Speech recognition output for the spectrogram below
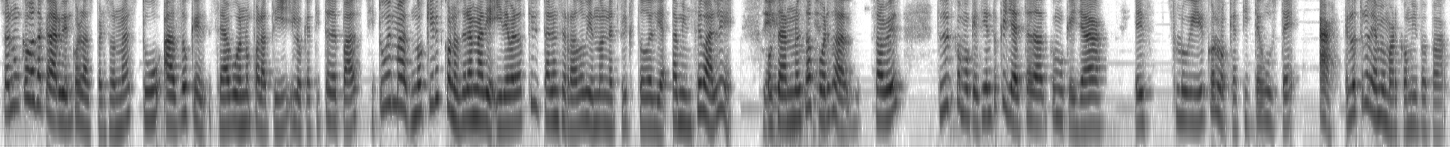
sea, nunca vas a quedar bien con las personas. Tú haz lo que sea bueno para ti y lo que a ti te dé paz. Si tú es más, no quieres conocer a nadie y de verdad quieres estar encerrado viendo Netflix todo el día, también se vale. Sí, O sea, no es a 100%. fuerzas, ¿sabes? Entonces, como que siento que ya a esta edad, como que ya es fluir con lo que a ti te guste. Ah, el otro día me marcó mi papá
